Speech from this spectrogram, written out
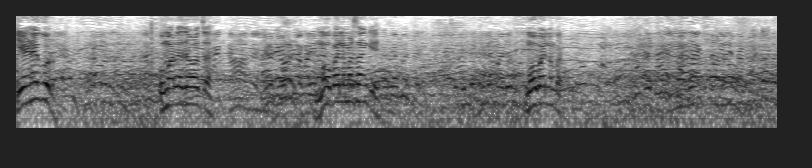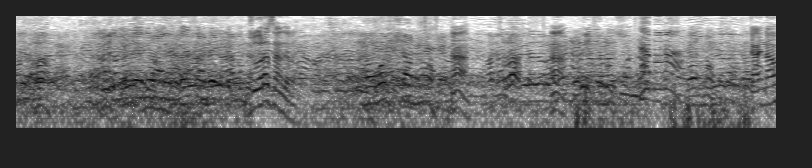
येणेगूर. उमरगा जवळचं. मोबाईल नंबर सांग की. Mobile number. जोरात सांग जरा. हां. हां. काय नाव?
